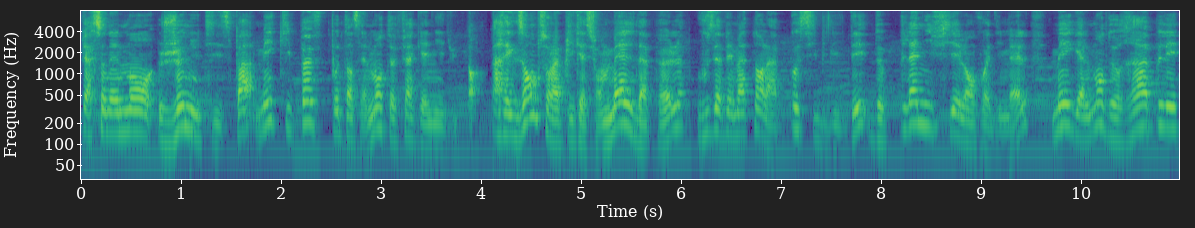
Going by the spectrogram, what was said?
personnellement, je n'utilise pas, mais qui peuvent potentiellement te faire gagner du temps. Par exemple, sur l'application Mail d'Apple, vous avez maintenant la possibilité de planifier l'envoi d'emails, mais également de rappeler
